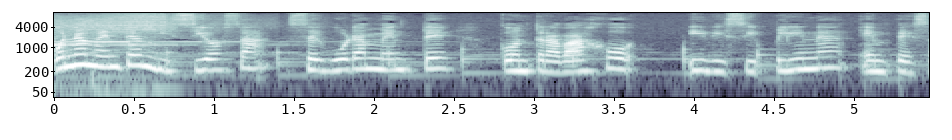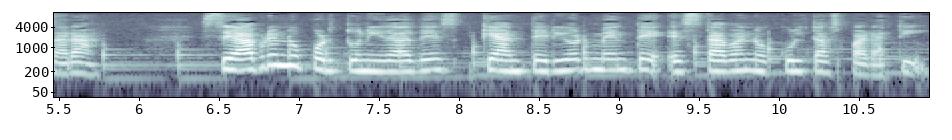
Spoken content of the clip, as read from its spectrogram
Una mente ambiciosa seguramente con trabajo y disciplina empezará. Se abren oportunidades que anteriormente estaban ocultas para ti.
